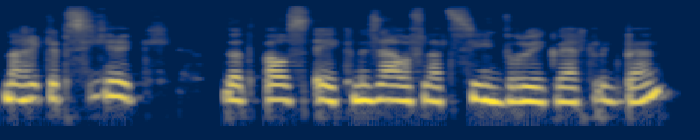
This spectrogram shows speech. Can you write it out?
maar ik heb schrik dat als ik mezelf laat zien voor wie ik werkelijk ben,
